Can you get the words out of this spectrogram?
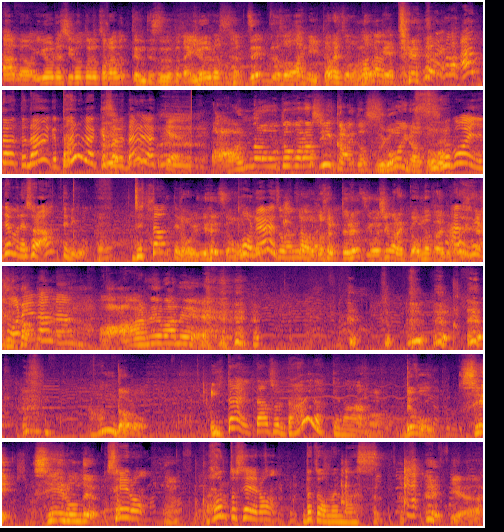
あのいろいろ仕事でトラブってるんですとかいろいろそ全部の相談にとりあえず女だけ。あったあった。誰だっけ？誰だっけ？それ誰だっけ？あんな男らしい回答すごいなと。すごいね。でもねそれ合ってるよ。絶対合ってる。とりあえずとりあえず女を抱けとりあえず吉原行って女抱いてくるみたいなそれだな。あれはね。なんだろういたい。たそれ誰だっけな？あでもせ正論だよな。正論。ほんと正論だと思います。いや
